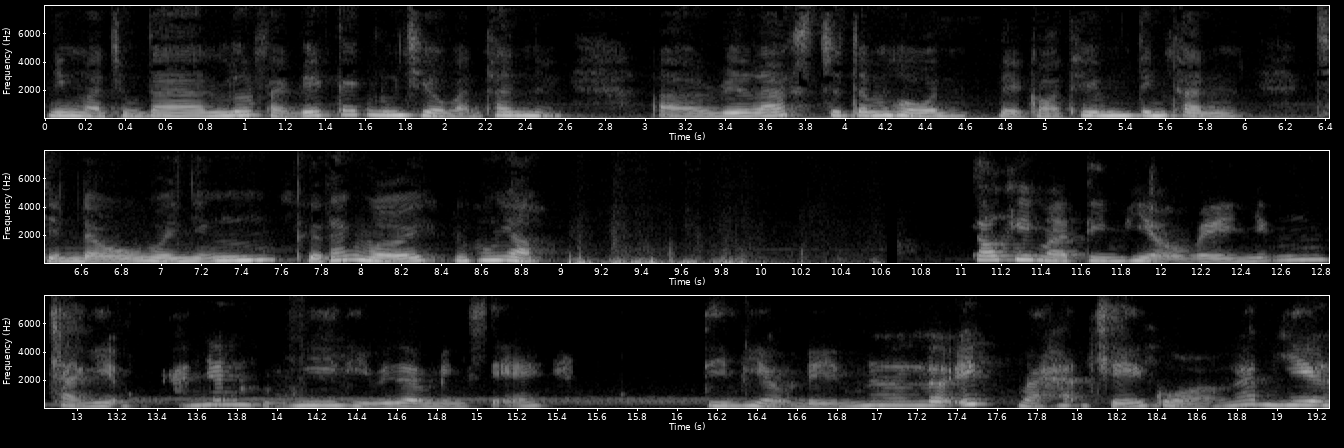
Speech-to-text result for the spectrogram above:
Nhưng mà chúng ta luôn phải biết cách nuông chiều bản thân này uh, relax cho tâm hồn để có thêm tinh thần chiến đấu với những thử thách mới đúng không nhỉ? Sau khi mà tìm hiểu về những trải nghiệm cá nhân của Nhi thì bây giờ mình sẽ tìm hiểu đến ờ, lợi ích và hạn chế của gap year.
